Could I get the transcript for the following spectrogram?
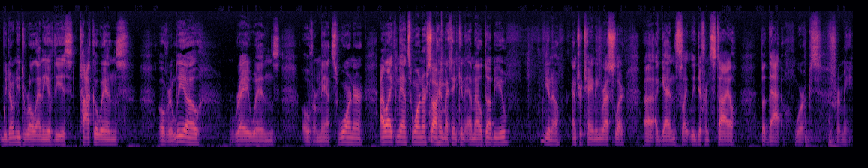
we don't need to roll any of these. Taka wins over Lio. Rey wins over Mance Warner. I like Mance Warner. Saw him, I think, in MLW. You know, entertaining wrestler. Uh, again, slightly different style, but that works for me.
